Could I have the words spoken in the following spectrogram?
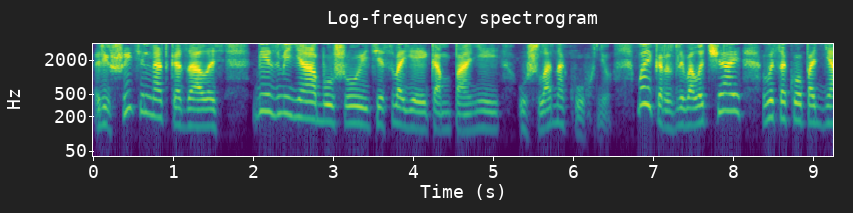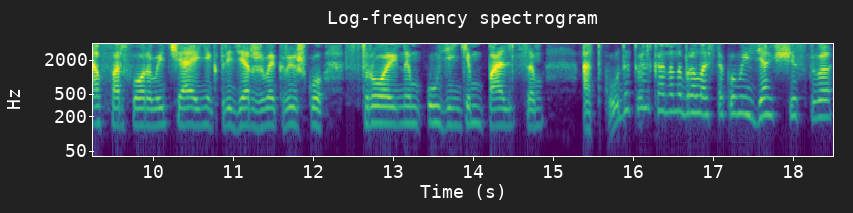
решительно отказалась. «Без меня бушуете своей компанией», — ушла на кухню. Майка разливала чай, высоко подняв фарфоровый чайник, придерживая крышку стройным узеньким пальцем. Откуда только она набралась такого изящества,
